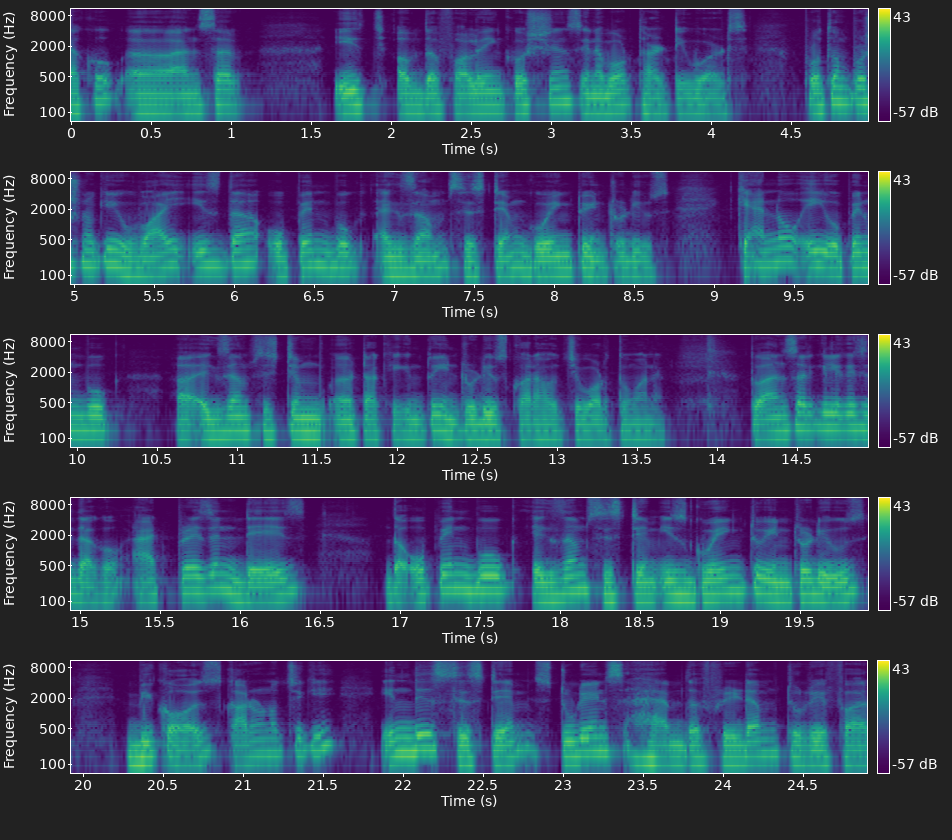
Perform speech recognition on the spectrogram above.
দেখো answer each of the following questions in about thirty words প্রথম প্রশ্ন কি why is the open book exam system going to introduce কেন এই ওপেন বুক এক্সাম সিস্টেমটাকে কিন্তু ইন্ট্রোডিউস করা হচ্ছে বর্তমানে? তো অ্যান্সার কি লিখেছি, দেখো at present days the open book exam system is going to introduce because কারণ হচ্ছে কি in this system students have the freedom to refer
